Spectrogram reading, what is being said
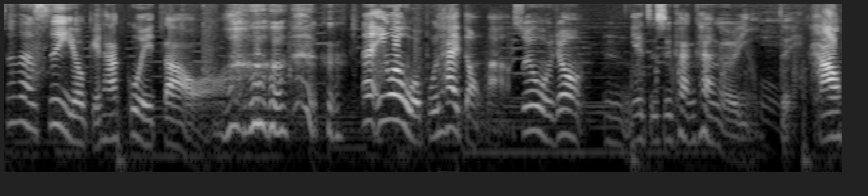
真的是有给它贵到哦。那因为我不太懂嘛，所以我就嗯，也只是看看而已。对，好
